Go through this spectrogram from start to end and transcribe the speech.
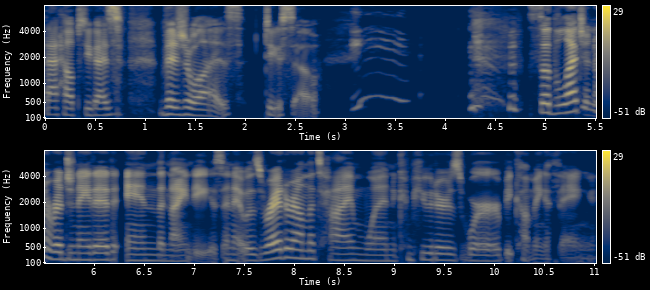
that helps you guys visualize, do so. so the legend originated in the 90s and it was right around the time when computers were becoming a thing.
